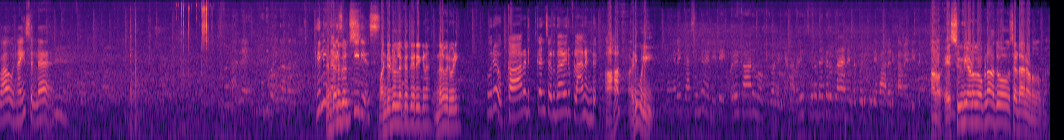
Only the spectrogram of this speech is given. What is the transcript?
വാവ് നൈസ് അല്ലേ? എന്താണ്. വണ്ടിയുടെ ഉള്ളിലൊക്കെ കയറിയിരിക്കണേ? എന്താണ് പരിപാടി? ഒരു കാർ എടുക്കാൻ പ്ലാൻ ഉണ്ട്. ആഹാ അടിപൊളി. വേണ്ടിയിട്ട് ഒരു കാർ നോക്കിക്കൊണ്ടിരിക്കുകയാണ്. അവന് ചെറുതായിട്ട് ഒരു പ്ലാൻ ഉണ്ട് എടുക്കാൻ വേണ്ടിയിട്ട്. ആണോ? എസ് യു വി ആണോ നോക്കണോ? അതോ സെഡാൻ ആണോ നോക്കണത്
